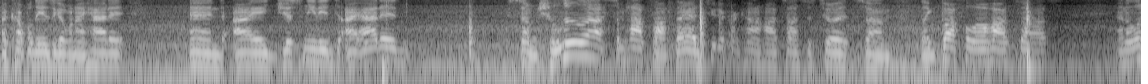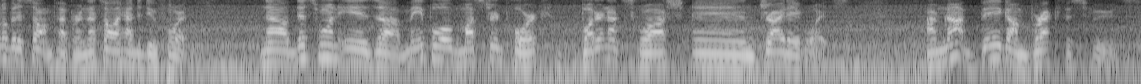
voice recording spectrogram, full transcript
a couple days ago when I had it. And I just needed, to, I added some Cholula, some hot sauce. I had two different kind of hot sauces to it. Some like buffalo hot sauce and a little bit of salt and pepper. And that's all I had to do for it. Now this one is uh, maple mustard pork, butternut squash, and dried egg whites. I'm not big on breakfast foods.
